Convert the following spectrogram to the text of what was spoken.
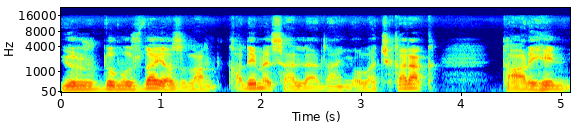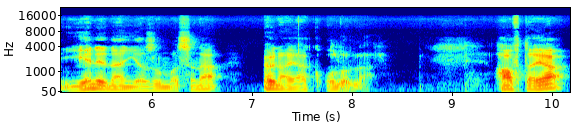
yurdumuzda yazılan kadim eserlerden yola çıkarak tarihin yeniden yazılmasına ön ayak olurlar. Haftaya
